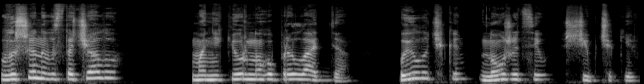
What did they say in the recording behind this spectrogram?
лише не вистачало манікюрного приладдя, пилочки, ножиців, щіпчиків.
